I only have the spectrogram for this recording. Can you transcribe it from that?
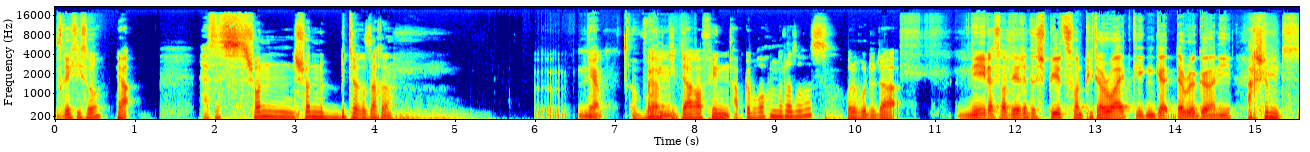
Ist richtig so? Ja. Das ist schon, schon eine bittere Sache. Ja. Wurde Ähm. die daraufhin abgebrochen oder sowas? Oder wurde da. Nee, das war während des Spiels von Peter Wright gegen Ge- Daryl Gurney. Ach, stimmt.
